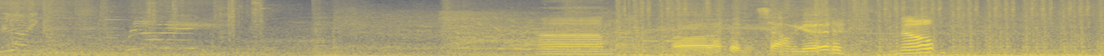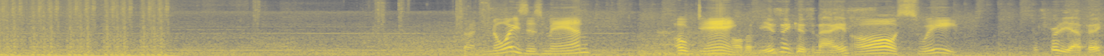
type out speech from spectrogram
Reloading. Um, Oh, that doesn't sound good. nope. noises, man. Oh, dang. All the music is nice. Oh, sweet. It's pretty epic.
